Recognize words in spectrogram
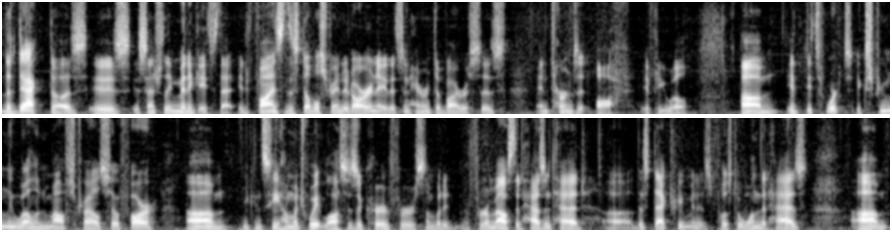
the DAC does is essentially mitigates that. It finds this double-stranded RNA that's inherent to viruses and turns it off, if you will. Um, it, it's worked extremely well in mouse trials so far. Um, you can see how much weight loss has occurred for somebody, for a mouse that hasn't had uh, this DAC treatment as opposed to one that has. Um,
